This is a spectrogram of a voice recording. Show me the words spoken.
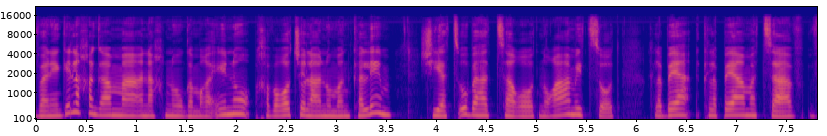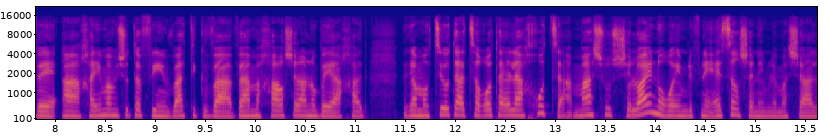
ואני אגיד לך גם מה, אנחנו גם ראינו חברות שלנו, מנכ"לים, שיצאו בהצהרות נורא אמיצות כלפי, כלפי המצב והחיים המשותפים והתקווה והמחר שלנו ביחד, וגם הוציאו את ההצהרות האלה החוצה, משהו שלא היינו רואים לפני עשר שנים, למשל,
